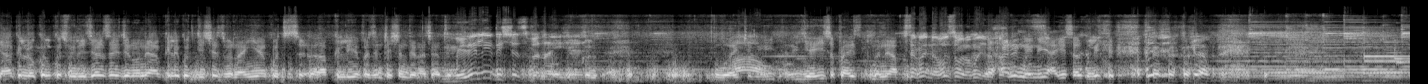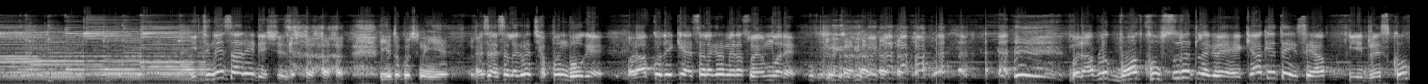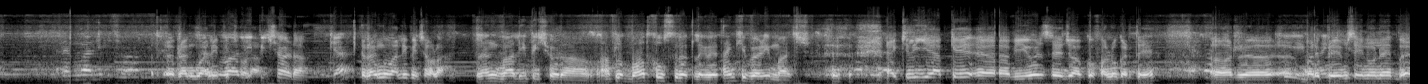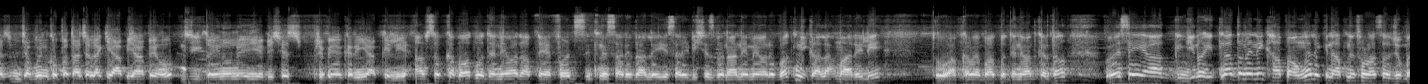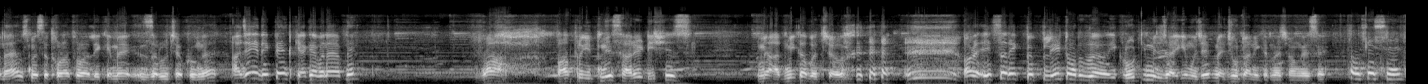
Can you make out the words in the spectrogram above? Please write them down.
यहाँ के लोकल कुछ विलेजर्स है जिन्होंने आपके लिए कुछ डिशेज बनाई है कुछ आपके लिए प्रेजेंटेशन देना चाहते हैं। मेरे लिए डिशेज बनाई है? बिल्कुल। तो एक्चुअली यही सरप्राइज़ मैंने आपसे मैं नर्वस हो रहा हूँ अरे नहीं नहीं आइए सर प्लीज़ इतने सारे डिशेस ये तो कुछ नहीं है। ऐसा ऐसा लग रहा है छप्पन भोग है और आपको देख के ऐसा लग रहा है मेरा स्वयंवर है। पर आप लोग बहुत खूबसूरत लग रहे हैं। क्या कहते हैं इसे आप ये ड्रेस को? रंग वाली पिछौड़ा। क्या रंग वाली पिछौड़ा। रंग वाली पिछोड़ा। आप लोग बहुत खूबसूरत लग रहे हैं। Thank you very much actually ये आपके व्यूअर्स हैं जो आपको फॉलो करते हैं। और Okay, बड़े प्रेम you. से इन्होंने जब इनको पता चला कि आप यहाँ पे हो जी। तो इन्होंने ये डिशेस प्रिपेयर करी। आपके लिए। आप सबका बहुत बहुत धन्यवाद। आपने एफर्ट्स इतने सारे डाले, ये सारे डिशेस बनाने में और वक्त निकाला हमारे लिए। तो आपका मैं बहुत बहुत धन्यवाद करता हूँ। वैसे यू नो इतना तो मैं नहीं खा पाऊँगा, लेकिन आपने थोड़ा सा जो बनाया, उसमें से थोड़ा थोड़ा लेके मैं ज़रूर चखूँगा। आ जाइए, देखते हैं क्या क्या बनाया आपने। वाह, बाप रे, इतने सारे डिशेस मैं आदमी का बच्चा हूँ। और एक सर एक प्लेट और, एक रोटी मिल जाएगी मुझे। मैं झूठा नहीं करना चाहूँगा इसे। ओके सर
